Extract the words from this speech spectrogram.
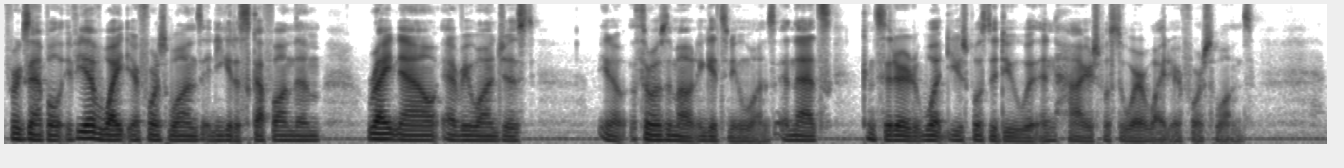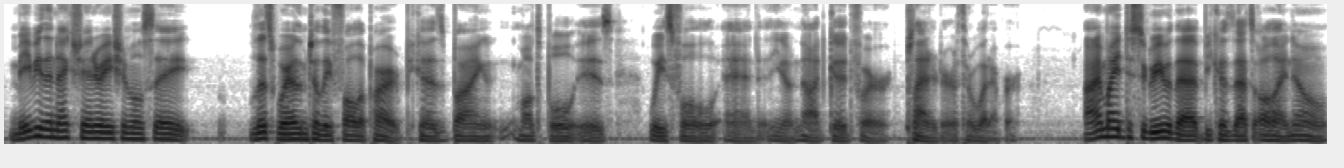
For example, if you have white Air Force Ones and you get a scuff on them, right now everyone just, you know, throws them out and gets new ones. And that's considered what you're supposed to do with and how you're supposed to wear white Air Force Ones. Maybe the next generation will say, let's wear them till they fall apart because buying multiple is wasteful and you know not good for planet Earth or whatever. I might disagree with that because that's all I know,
